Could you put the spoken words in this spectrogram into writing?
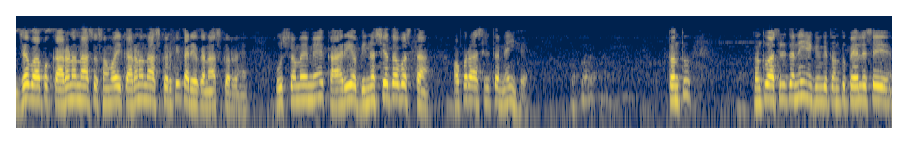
जब आप कारण नाश समय कारण नाश करके कार्य का नाश कर रहे हैं, उस समय में कार्य विनश्यत अवस्था अपर अपराश्रित नहीं है। तंतु? तंतु आश्रित नहीं है क्योंकि तंतु पहले से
